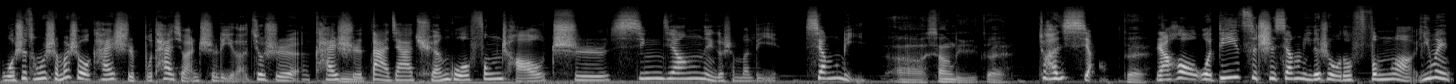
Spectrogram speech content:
我是从什么时候开始不太喜欢吃梨了？就是开始大家全国风潮吃新疆那个什么梨，香梨，啊，香梨，对。就很小。对，然后我第一次吃香梨的时候，我都疯了，因为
